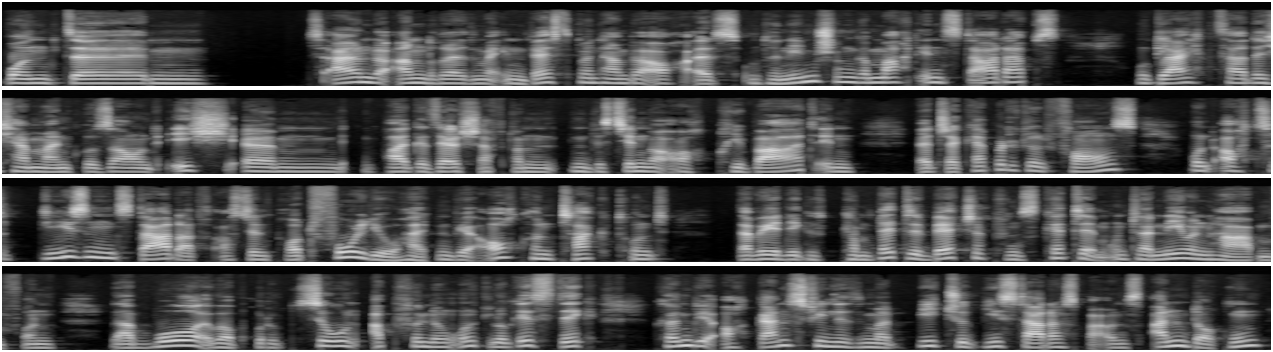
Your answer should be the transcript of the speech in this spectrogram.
Und ähm, das eine oder andere Investment haben wir auch als Unternehmen schon gemacht in Startups. Und gleichzeitig haben mein Cousin und ich ähm, mit ein paar Gesellschaftern investieren wir auch privat in Venture Capital Fonds. Und auch zu diesen Startups aus dem Portfolio halten wir auch Kontakt und da wir die komplette Wertschöpfungskette im Unternehmen haben, von Labor über Produktion, Abfüllung und Logistik, können wir auch ganz viele B2B-Startups bei uns andocken.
